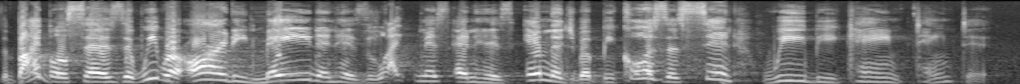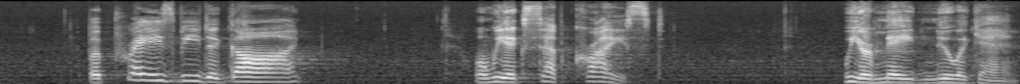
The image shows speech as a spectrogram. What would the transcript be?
The Bible says that we were already made in his likeness and his image, but because of sin, we became tainted. But praise be to God, when we accept Christ, we are made new again.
